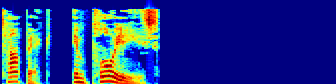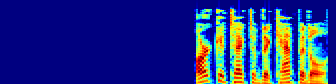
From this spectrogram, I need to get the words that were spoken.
Topic. Employees. Architect of the Capitol.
